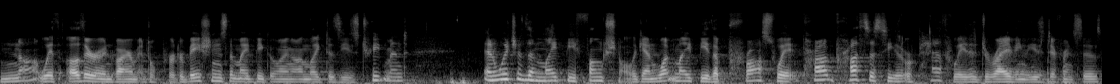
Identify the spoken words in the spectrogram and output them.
not with other environmental perturbations that might be going on like disease treatment, and which of them might be functional. Again, what might be the processes or pathways deriving these differences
